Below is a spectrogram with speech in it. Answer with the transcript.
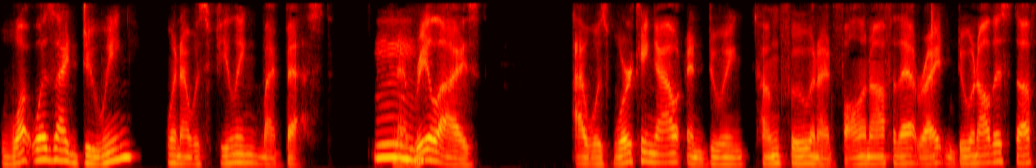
what was I doing when I was feeling my best? And I Mm. realized I was working out and doing kung fu and I'd fallen off of that, right? And doing all this stuff.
